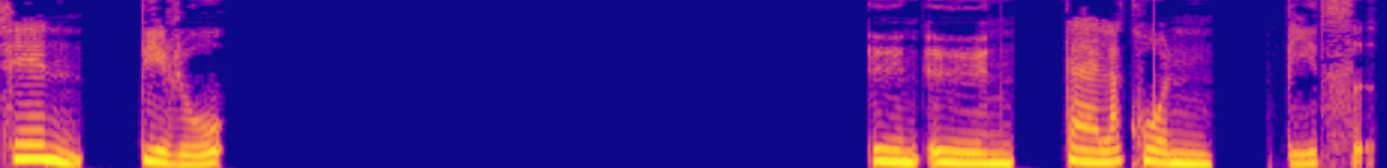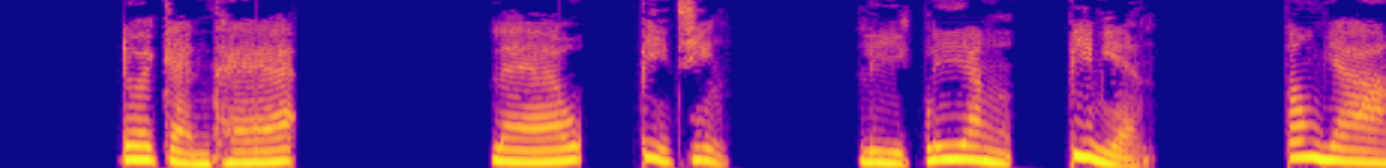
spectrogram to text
เช่น 比如 อื่นๆ แต่ละคนปีสโดยแก่นแท้ แล้วปีจริงหลีกเลี่ยงปีเหมียนต้องอย่าง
